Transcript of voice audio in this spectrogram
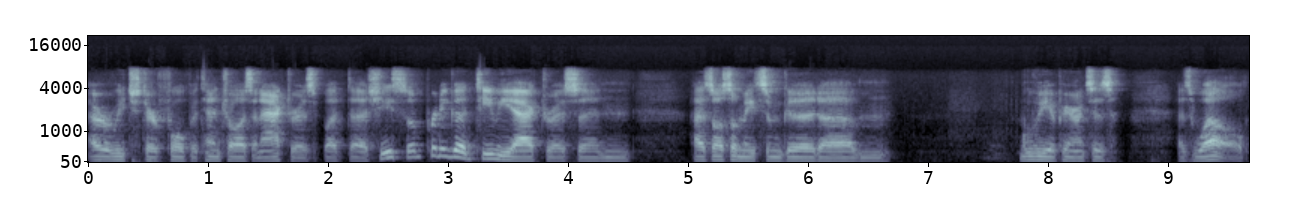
ever reached her full potential as an actress, but uh, she's a pretty good TV actress and has also made some good um, movie appearances as well.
